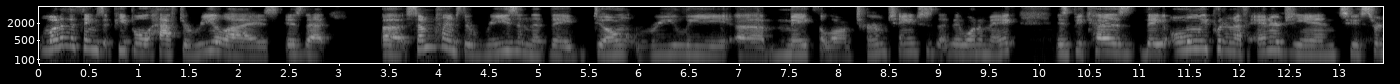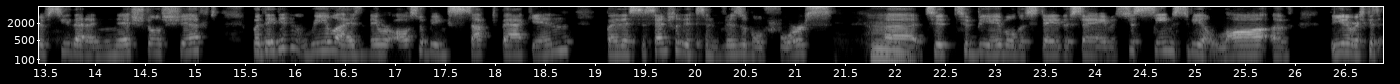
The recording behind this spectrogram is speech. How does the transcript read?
one of the things that people have to realize is that uh, sometimes the reason that they don't really uh, make the long term changes that they want to make is because they only put enough energy in to sort of see that initial shift, but they didn't realize they were also being sucked back in by this essentially this invisible force hmm. uh, to to be able to stay the same. It just seems to be a law of the universe because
